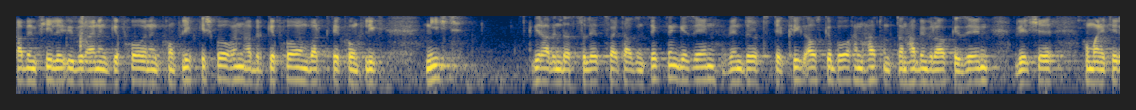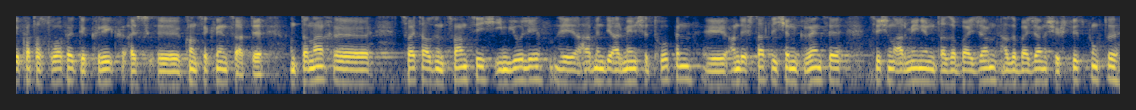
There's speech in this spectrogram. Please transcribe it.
haben viele über einen gefrorenen Konflikt gesprochen, aber gefroren war der Konflikt nicht. Wir haben das zuletzt 2016 gesehen, wenn dort der Krieg ausgebrochen hat. Und dann haben wir auch gesehen, welche humanitäre Katastrophe der Krieg als äh, Konsequenz hatte. Und danach, äh, 2020 im Juli, äh, haben die armenischen Truppen äh, an der staatlichen Grenze zwischen Armenien und Aserbaidschan, aserbaidschanische Stützpunkte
